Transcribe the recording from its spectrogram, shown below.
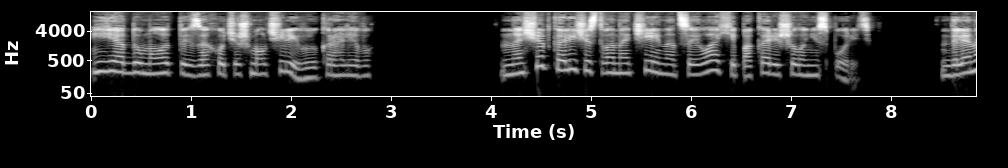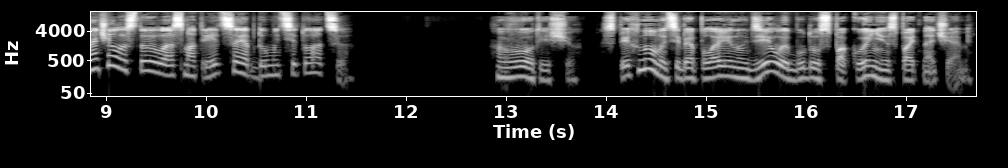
Я думала, ты захочешь молчаливую королеву. Насчет количества ночей на Цейлахе пока решила не спорить. Для начала стоило осмотреться и обдумать ситуацию. Вот еще. Спихну на тебя половину дела и буду спокойнее спать ночами».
